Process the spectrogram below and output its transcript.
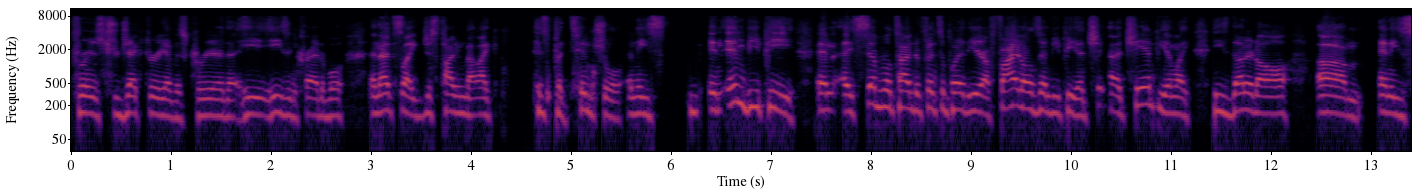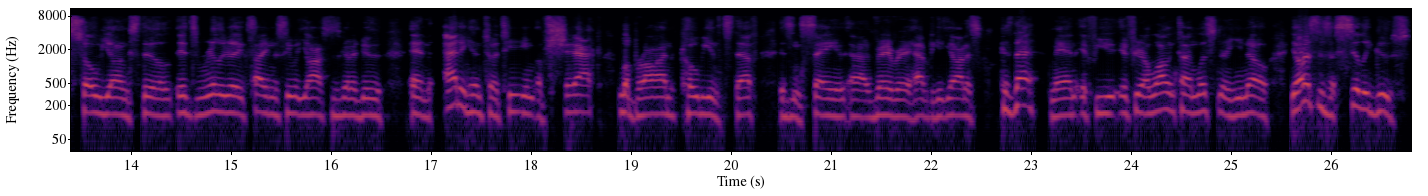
for his trajectory of his career that he he's incredible. And that's like just talking about like his potential. And he's an MVP and a several time defensive player of the year, a finals MVP, a, ch- a champion. Like he's done it all. Um, and he's so young still. It's really, really exciting to see what Giannis is going to do. And adding him to a team of Shaq, LeBron, Kobe, and Steph is insane. I'm very, very happy to get Giannis because that man, if you if you're a long time listener, you know Giannis is a silly goose.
